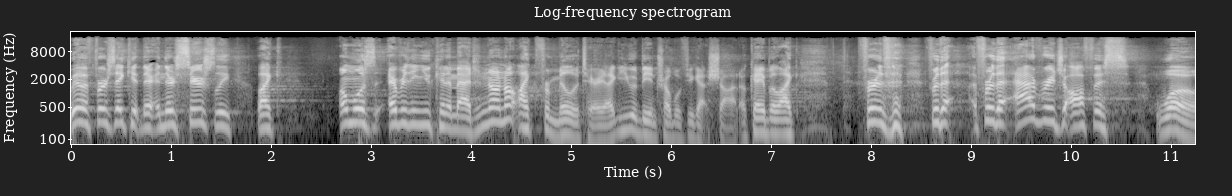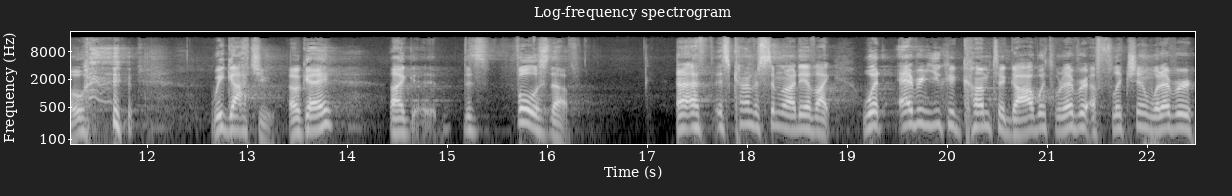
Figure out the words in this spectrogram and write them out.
we have a first aid kit there, and there's seriously like almost everything you can imagine. No, not like for military. Like you would be in trouble if you got shot, okay? But like for the, for the, for the average office whoa, we got you, okay? Like it's full of stuff. And it's kind of a similar idea of like, whatever you could come to God with, whatever affliction, whatever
